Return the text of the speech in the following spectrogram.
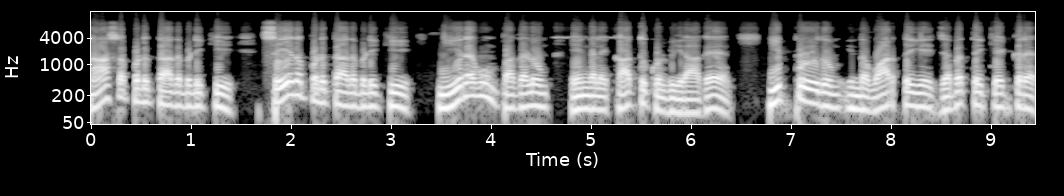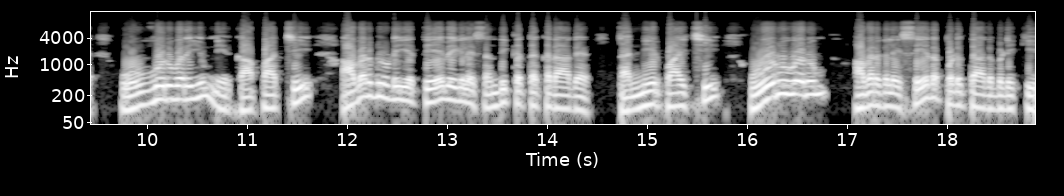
நாசப்படுத்தாதபடிக்கு சேதப்படுத்தாதபடிக்கு இரவும் பகலும் எங்களை காத்து கொள்வீராக இப்பொழுதும் இந்த வார்த்தையை ஜபத்தை கேட்கிற ஒவ்வொருவரையும் நீர் காப்பாற்றி அவர்களுடைய தேவைகளை சந்திக்கத்தக்கதாக தண்ணீர் பாய்ச்சி ஒருவரும் அவர்களை சேதப்படுத்தாதபடிக்கு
